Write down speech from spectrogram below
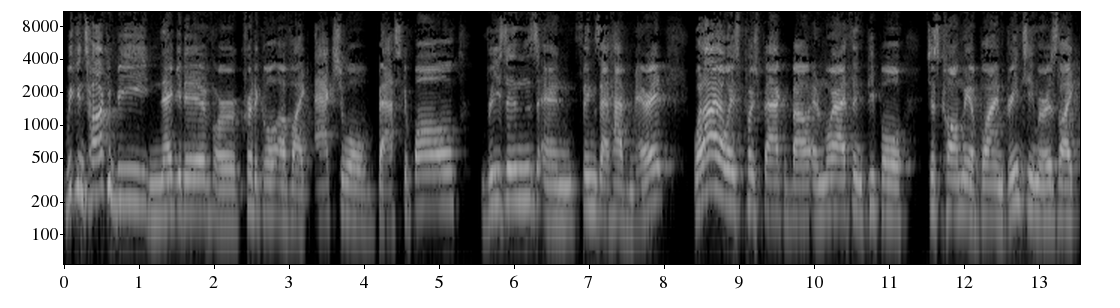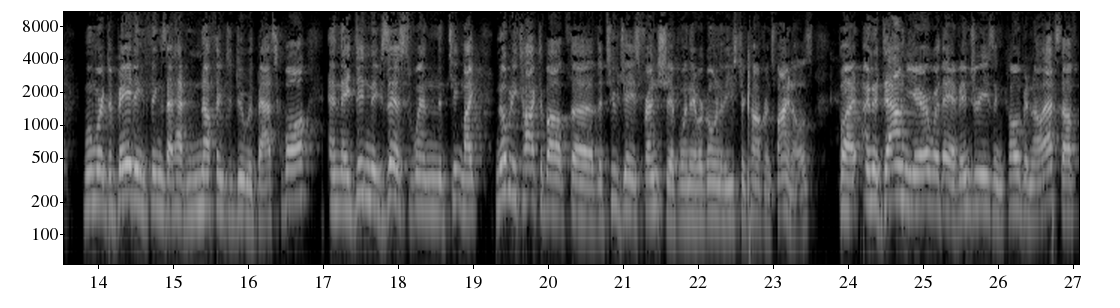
we can talk and be negative or critical of like actual basketball reasons and things that have merit. What I always push back about and where I think people just call me a blind green teamer is like when we're debating things that have nothing to do with basketball and they didn't exist when the team like nobody talked about the the two J's friendship when they were going to the Eastern Conference Finals. But in a down year where they have injuries and COVID and all that stuff,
